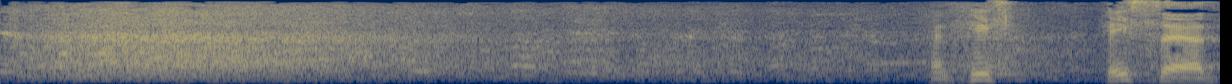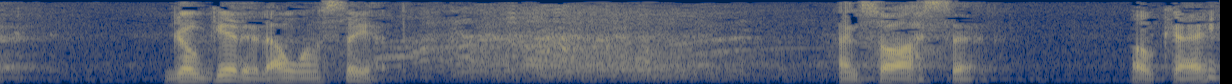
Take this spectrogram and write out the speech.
and he he said, "Go get it. I want to see it." And so I said, Okay.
